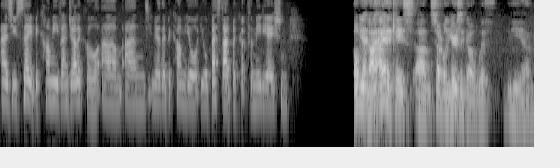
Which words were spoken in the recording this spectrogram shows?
as you say, become evangelical, um, and you know they become your your best advocate for mediation. Oh yeah, no, I, I had a case um, several years ago with the um,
